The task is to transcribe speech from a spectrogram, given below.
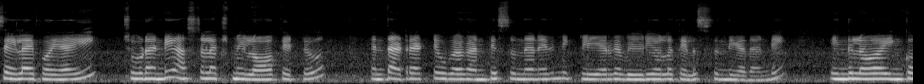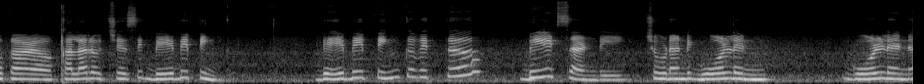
సేల్ అయిపోయాయి. చూడండి అష్టలక్ష్మి లాకెట్. ఎంత అట్రాక్టివ్గా కనిపిస్తుంది అనేది మీకు క్లియర్గా వీడియోలో తెలుస్తుంది కదండి. ఇందులో ఇంకొక కలర్ వచ్చేసి baby pink. Baby pink with beads అండి. చూడండి గోల్డెన్ గోల్డెన్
